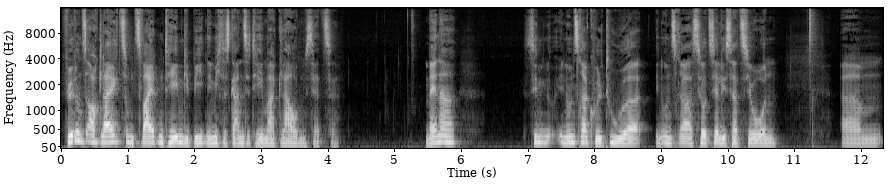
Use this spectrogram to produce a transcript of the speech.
Führt uns auch gleich zum zweiten Themengebiet, nämlich das ganze Thema Glaubenssätze. Männer sind in unserer Kultur, in unserer Sozialisation ähm,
